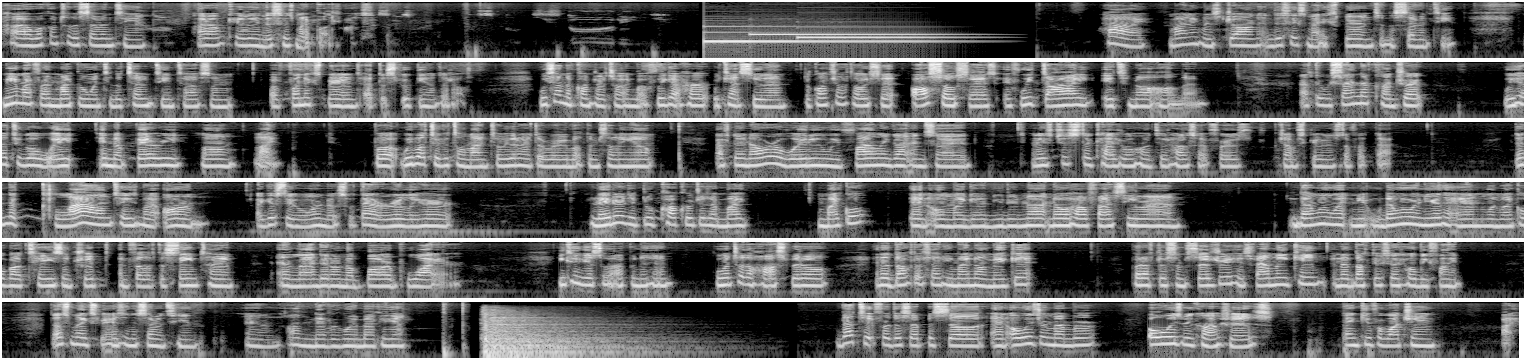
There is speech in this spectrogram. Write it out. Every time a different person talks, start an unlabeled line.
Hi, welcome to the 17th. Hi, I'm Kaylee, and this is my podcast. Hi, my name is John, and this is my experience in the 17th. Me and my friend Michael went to the 17th to have some a fun experience at the spooky haunted house. We signed the contract talking about if we get hurt, we can't sue them. The contract always sa- also says if we die, it's not on them. After we signed that contract, we had to go wait in a very long line. But we bought tickets online, so we didn't have to worry about them selling out. After an hour of waiting, we finally got inside, and it's just a casual haunted house at first, jump scares and stuff like that. Then the clown tased my arm. I guess they warned us, but that really hurt. Later, they threw cockroaches at Mike, Michael, and oh my god, you do not know how fast he ran. Then we went near, then we were near the end when Michael got tased and tripped and fell at the same time and landed on a barbed wire. You can guess what happened to him. We went to the hospital, and the doctor said he might not make it. But after some surgery, his family came, and the doctor said he'll be fine. That's my experience in the 17th, and I'm never going back again. That's it for this episode, and always remember always be cautious. Thank you for watching. Bye.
